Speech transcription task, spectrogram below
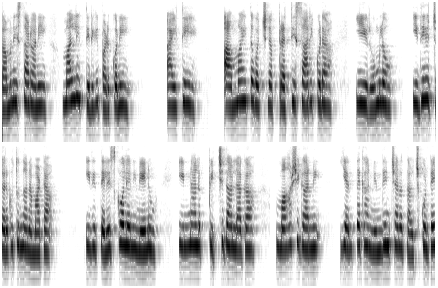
గమనిస్తాడు అని మళ్ళీ తిరిగి పడుకొని అయితే ఆ అమ్మాయితో వచ్చిన ప్రతిసారి కూడా ఈ రూమ్లో ఇదే జరుగుతుందన్నమాట. ఇది తెలుసుకోలేని నేను ఇన్నాళ్ళు పిచ్చిదానిలాగా మహర్షి గారిని ఎంతగా నిందించానో తలుచుకుంటే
